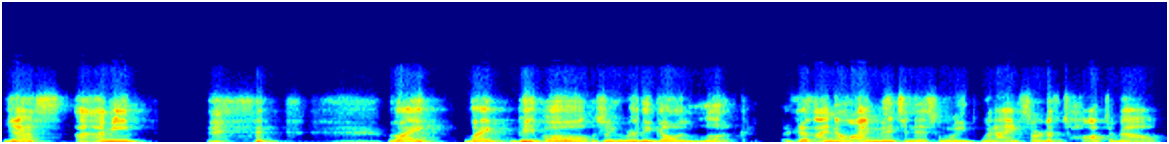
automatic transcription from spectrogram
Yes. I, I mean, like like people should really go and look because I know I mentioned this when we when I sort of talked about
